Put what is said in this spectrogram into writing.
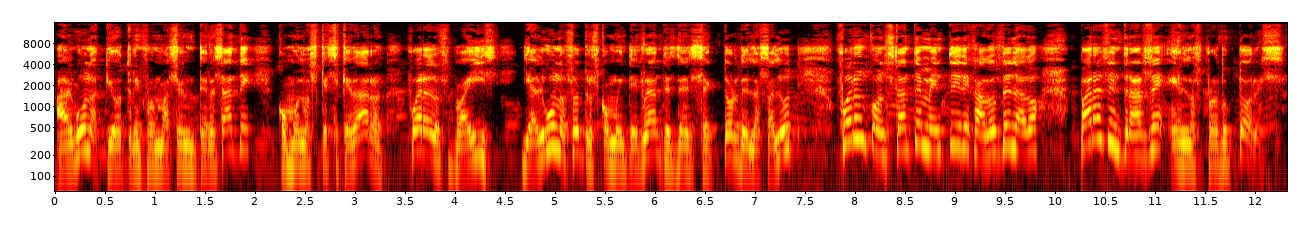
alguna que otra información interesante, como los que se quedaron fuera de su país y algunos otros como integrantes del sector de la salud, fueron constantemente dejados de lado para centrarse en los productores.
